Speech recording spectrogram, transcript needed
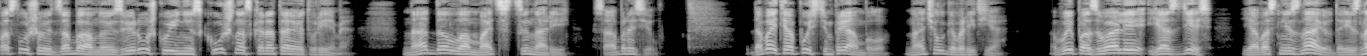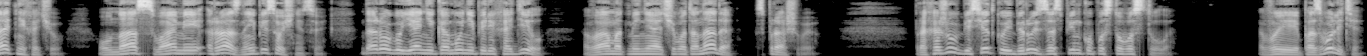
послушают забавную зверушку и нескучно скоротают время. Надо ломать сценарий, сообразил. «Давайте опустим преамбулу», — начал говорить я. «Вы позвали, я здесь. Я вас не знаю, да и знать не хочу. У нас с вами разные песочницы. Дорогу я никому не переходил. Вам от меня чего-то надо?» — спрашиваю. Прохожу в беседку и берусь за спинку пустого стула. «Вы позволите?»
